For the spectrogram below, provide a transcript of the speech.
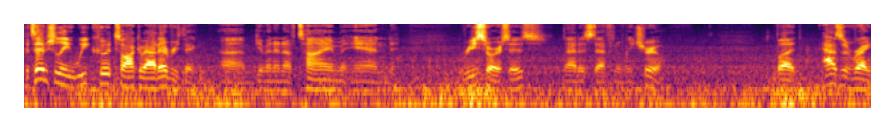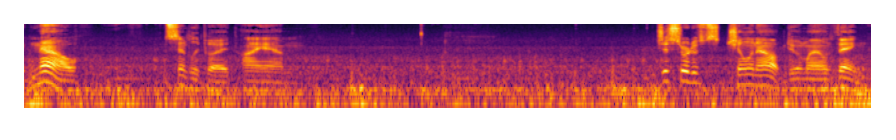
potentially we could talk about everything um, given enough time and resources. That is definitely true. But as of right now simply put i am just sort of chilling out, doing my own thing,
